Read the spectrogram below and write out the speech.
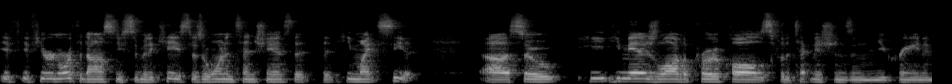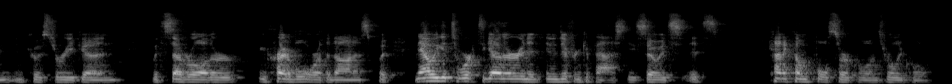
if if you're an orthodontist and you submit a case, there's a one in ten chance that that he might see it. Uh, so he he managed a lot of the protocols for the technicians in Ukraine and, and Costa Rica and with several other incredible orthodontists. But now we get to work together in a, in a different capacity. So it's it's kind of come full circle and it's really cool.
